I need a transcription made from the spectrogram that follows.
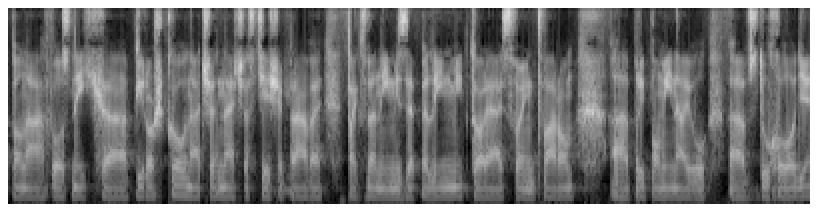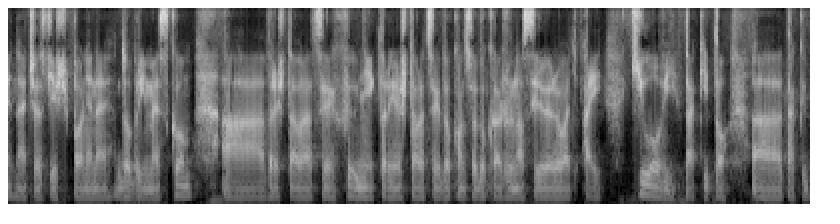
plná rôznych e, pyroškov, najčastejšie práve tzv. zepelínmi, ktoré aj svojim tvarom pripomínajú vzducholode, najčastejšie plnené dobrým meskom a v reštauráciách niektorých reštauráciách dokonca dokážu naservirovať aj kilový takýto, tak,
